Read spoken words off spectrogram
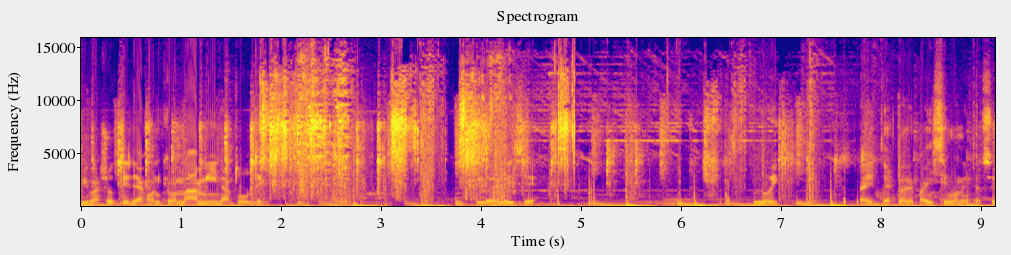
বিমা শক্তি এখন কেউ নামই না তুলতে। লইছে। লই, এই একটারে পাইছি মনে হইতাছে।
